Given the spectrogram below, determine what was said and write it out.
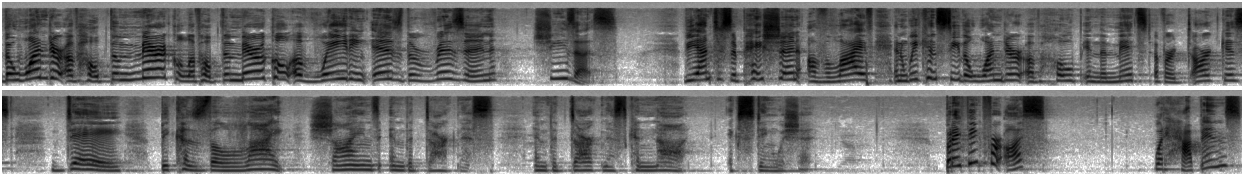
The wonder of hope, the miracle of hope, the miracle of waiting is the risen Jesus. The anticipation of life, and we can see the wonder of hope in the midst of our darkest day because the light shines in the darkness, and the darkness cannot extinguish it. But I think for us, what happens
